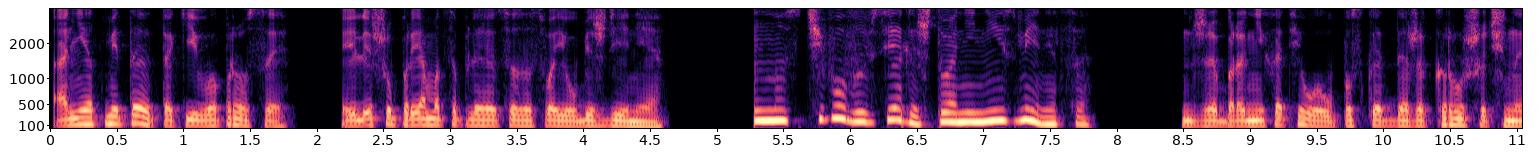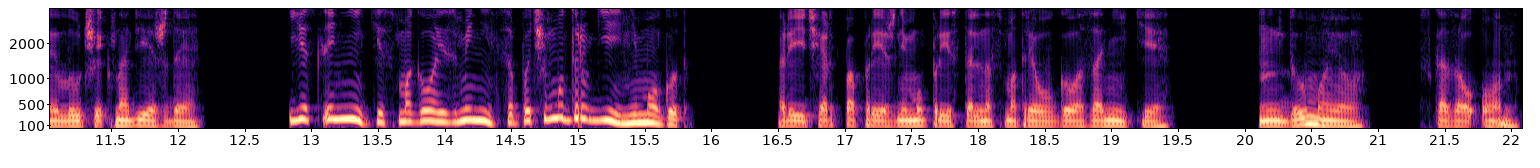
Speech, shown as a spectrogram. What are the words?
Они отметают такие вопросы и лишь упрямо цепляются за свои убеждения. «Но с чего вы взяли, что они не изменятся?» Джебра не хотела упускать даже крошечный лучик надежды. «Если Ники смогла измениться, почему другие не могут?» Ричард по-прежнему пристально смотрел в глаза Ники. «Думаю», – сказал он,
